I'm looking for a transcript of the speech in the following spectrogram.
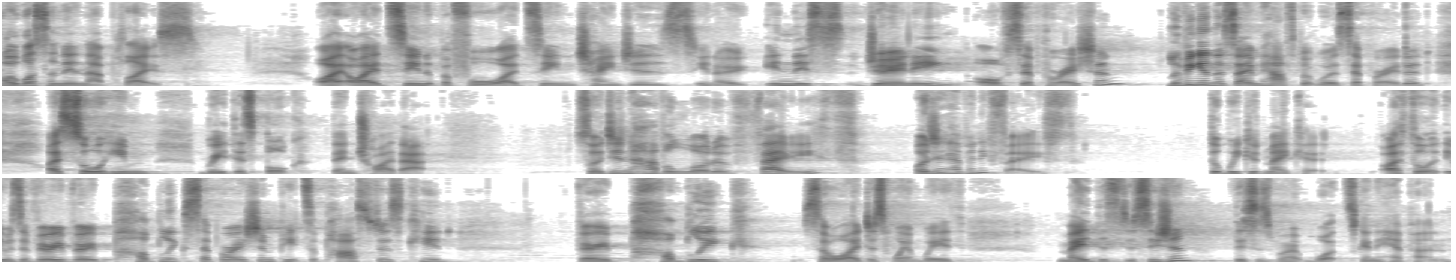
I wasn't in that place. I, I had seen it before. I'd seen changes, you know, in this journey of separation living in the same house but were separated. I saw him read this book, then try that. So I didn't have a lot of faith. I didn't have any faith that we could make it. I thought it was a very, very public separation. Pete's a pastor's kid, very public. So I just went with, made this decision. This is what's going to happen.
